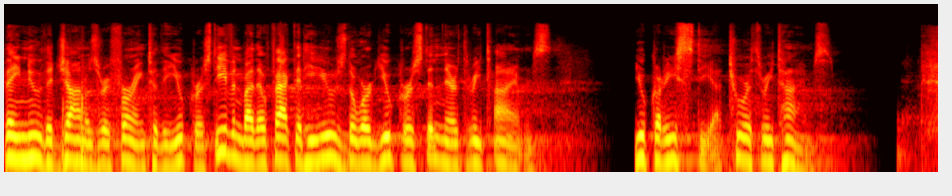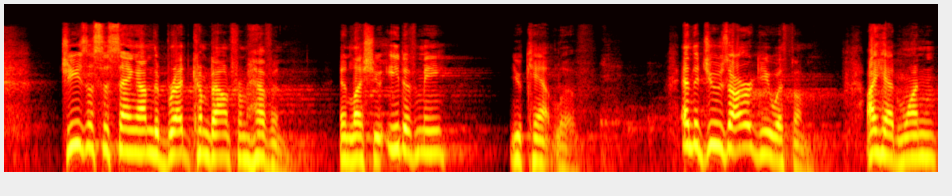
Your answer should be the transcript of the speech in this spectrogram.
They knew that John was referring to the Eucharist, even by the fact that he used the word Eucharist in there three times. Eucharistia, two or three times. Jesus is saying, I'm the bread come down from heaven. Unless you eat of me, you can't live. And the Jews argue with them. I had one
